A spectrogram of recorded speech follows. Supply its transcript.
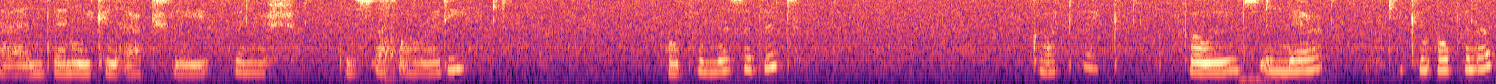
And then we can actually finish this up already. Open this a bit. Got like folds in there that you can open up.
